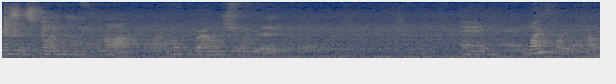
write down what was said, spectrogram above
This is one half cup of brown sugar and one fourth cup.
